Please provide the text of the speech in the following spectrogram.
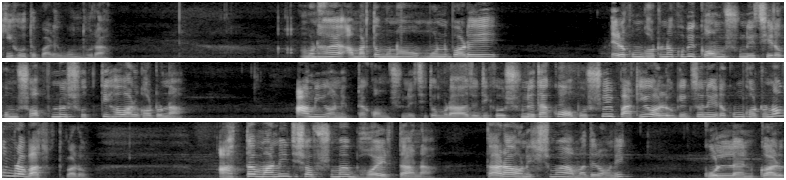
কি হতে পারে বন্ধুরা? মনে হয় আমার তো মনে মনে পড়ে, এরকম ঘটনা খুবই কম শুনেছি, এরকম স্বপ্ন সত্যি হওয়ার ঘটনা আমি অনেকটা কম শুনেছি। তোমরা যদি কেউ শুনে থাকো, অবশ্যই পাঠিয়ে অলৌকিক জনে এরকম ঘটনাও তোমরা বাঁচতে পারো। আত্মা মানেই যে সবসময় ভয়ের তা না। তারা অনেক সময় আমাদের অনেক কল্যাণকর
